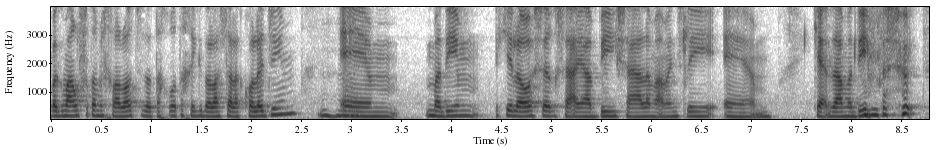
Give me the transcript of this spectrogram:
בגמר אלפות המכללות, שזו התחרות הכי גדולה של הקולג'ים. Mm-hmm. Um, מדהים, כאילו האושר שהיה בי, שהיה למאמן שלי, כן, זה היה מדהים פשוט.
